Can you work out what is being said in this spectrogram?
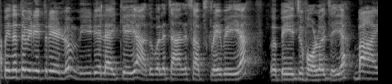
അപ്പോൾ ഇന്നത്തെ വീഡിയോ ഇത്രയേ ഉള്ളൂ. വീഡിയോ ലൈക്ക് ചെയ്യുക അതുപോലെ ചാനൽ സബ്സ്ക്രൈബ് ചെയ്യുക പേജ് ഫോളോ ചെയ്യുക. ബൈ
